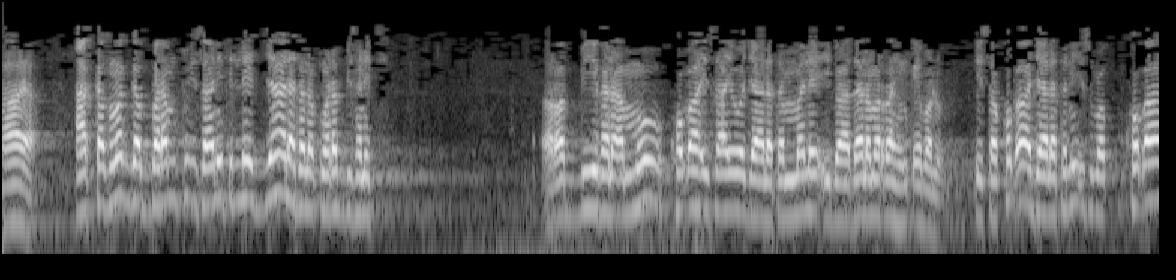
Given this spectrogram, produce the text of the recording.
haaya akkasuma gabbaramtu isaaniitillee jaalatan akkuma rabbii sanitti rabbii kana ammoo kophaa isaa yoo jaalatan malee ibaadaa namarraa hin qeebalu isa kophaa jaalatanii isuma kophaa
